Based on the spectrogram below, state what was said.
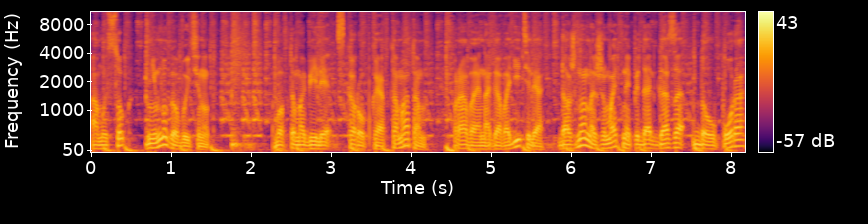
а мысок немного вытянут. В автомобиле с коробкой автоматом правая нога водителя должна нажимать на педаль газа до упора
